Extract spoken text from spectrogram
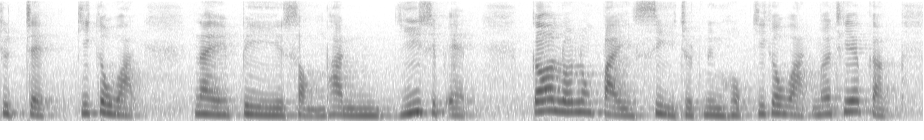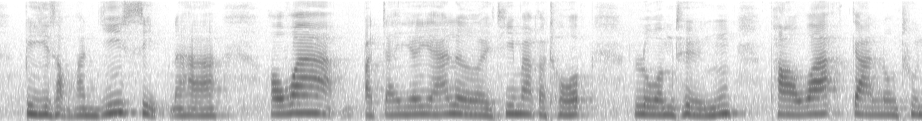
12.7 กิกะวัตต์ ในปี 2021 ก็ลดลงไป 4.16 กิกะวัตต์ เมื่อเทียบกับปี 2020 นะคะ เพราะว่าปัจจัยเยอะแยะเลยที่มากระทบ รวมถึงภาวะการลงทุน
